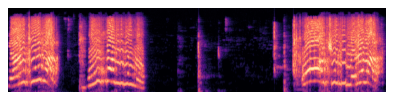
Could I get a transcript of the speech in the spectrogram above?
Yaratığa bak. Bol sandı bunu. Oo kömürlere bak.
